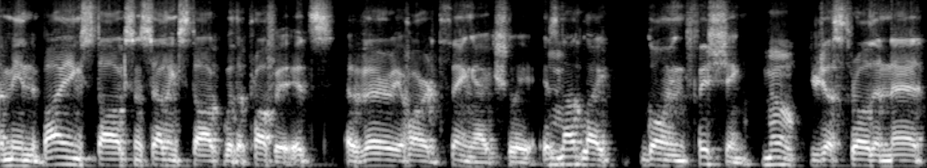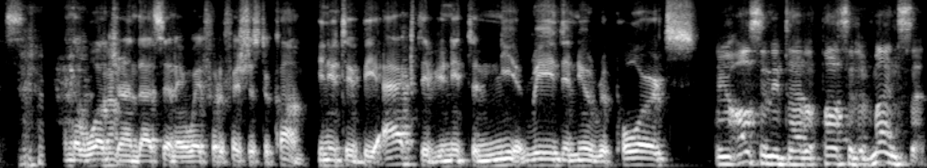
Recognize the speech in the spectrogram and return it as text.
I mean, buying stocks and selling stock with a profit, it's a very hard thing, actually. It's Mm. not like going fishing. No. You just throw the net in the water No. and that's it, and wait for the fishes to come. You need to be active. You need to ne- read the new reports. You also need to have a positive mindset.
